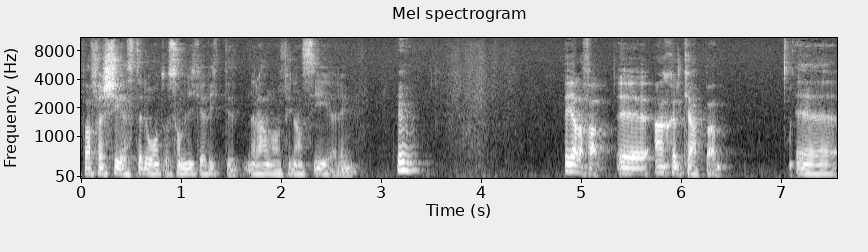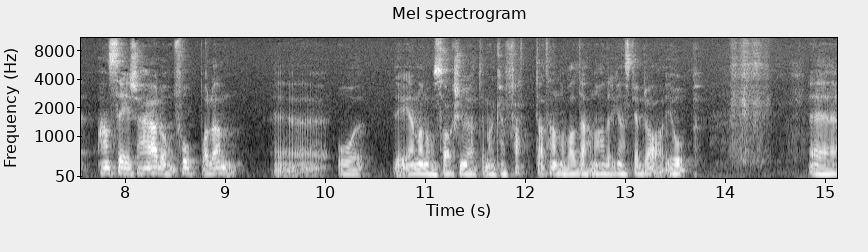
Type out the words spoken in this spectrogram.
varför ses det då inte som lika viktigt när det handlar om finansiering? I alla fall, eh, Angel Kappa. Eh, han säger så här då om fotbollen. Eh, och det är en av de saker som gör att man kan fatta att han och Valdano hade det ganska bra ihop. Eh,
